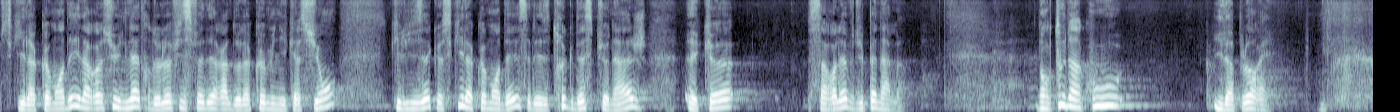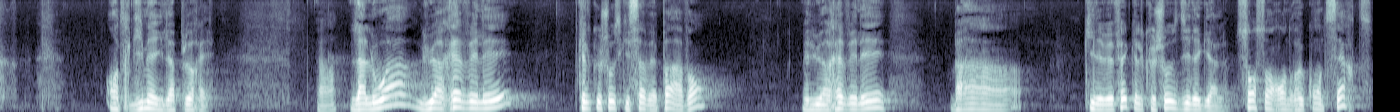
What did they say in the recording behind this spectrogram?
ce qu'il a commandé, il a reçu une lettre de l'Office fédéral de la communication qui lui disait que ce qu'il a commandé, c'est des trucs d'espionnage et que ça relève du pénal. Donc tout d'un coup, il a pleuré. Entre guillemets, il a pleuré. Hein? La loi lui a révélé quelque chose qu'il ne savait pas avant, mais lui a révélé ben, qu'il avait fait quelque chose d'illégal, sans s'en rendre compte, certes,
